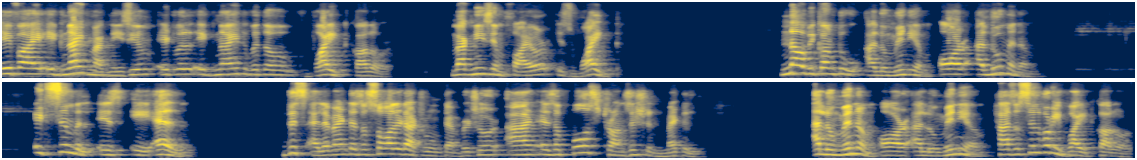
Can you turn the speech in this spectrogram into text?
if I ignite magnesium, it will ignite with a white color. Magnesium fire is white. Now we come to aluminium or aluminum. Its symbol is Al. This element is a solid at room temperature and is a post-transition metal. Aluminum or aluminium has a silvery white color.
